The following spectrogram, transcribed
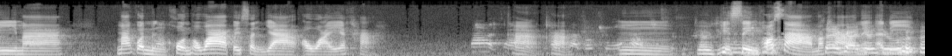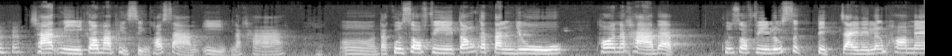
มีมามากกว่าหนึ่งคน เพราะว่าไปสัญญาเอาไว้อะค่ะ ใช่ใช่ค่ะค่ะ เจ้าชู้อืค่ะมเจ้าชู้ผิดสิ่งข้อสามอะใช่ค่ะค่ะในเจ้าอชู้ดีตชาตินี้ก็มาผิดสิ่งข้อ3อีกนะคะเออแต่คุณโซฟีต้องกระตันยูโทษนะคะ แบบคุณโซฟีรู้สึกติดใจในเรื่องพ่อแม่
